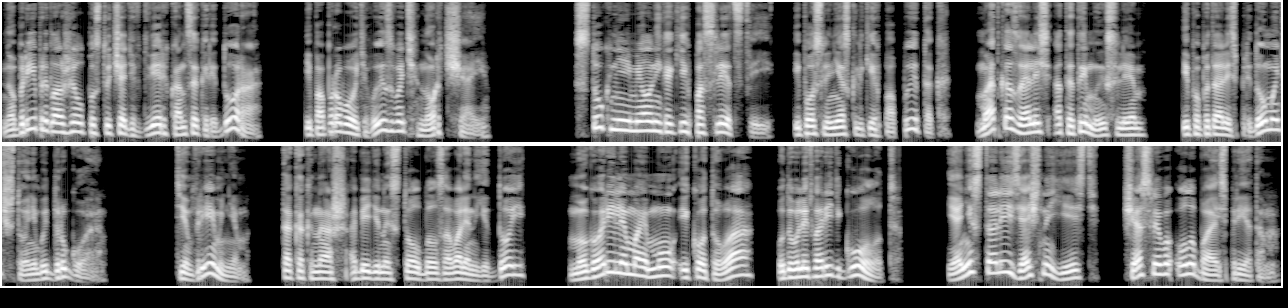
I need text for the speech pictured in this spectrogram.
Но Бри предложил постучать в дверь в конце коридора и попробовать вызвать Норчай. Стук не имел никаких последствий, и после нескольких попыток мы отказались от этой мысли и попытались придумать что-нибудь другое. Тем временем, так как наш обеденный стол был завален едой, мы уговорили Майму и Котуа удовлетворить голод, и они стали изящно есть, счастливо улыбаясь при этом.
